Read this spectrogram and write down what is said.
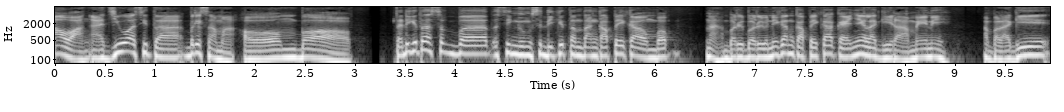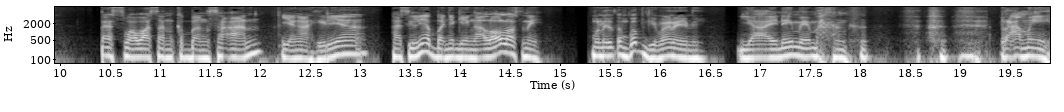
Awang Ajiwasita bersama Om Bob. Tadi kita sempat singgung sedikit tentang KPK Om Bob. Nah, baru-baru ini kan KPK kayaknya lagi rame nih. Apalagi tes wawasan kebangsaan yang akhirnya hasilnya banyak yang nggak lolos nih. Menurut Om Bob gimana ini? Ya ini memang rame.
